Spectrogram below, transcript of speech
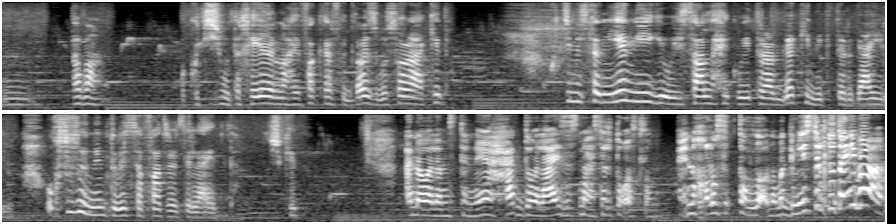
امم طبعا. ما كنتيش متخيلة إنه هيفكر في الجواز بسرعة كده. كنت مستنياه انه يجي ويصالحك ويترجاكي إنك ترجعي له. وخصوصا إن أنتوا لسه في فترة العدة. مش كده؟ أنا ولا مستنية حد ولا عايزه أسمع سيرته أصلا. إحنا خلاص اتطلقنا. ما تجيبليش سيرته تاني بقى.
